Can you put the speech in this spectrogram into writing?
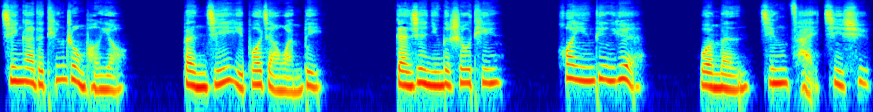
亲爱的听众朋友，本集已播讲完毕，感谢您的收听。欢迎订阅，我们精彩继续。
